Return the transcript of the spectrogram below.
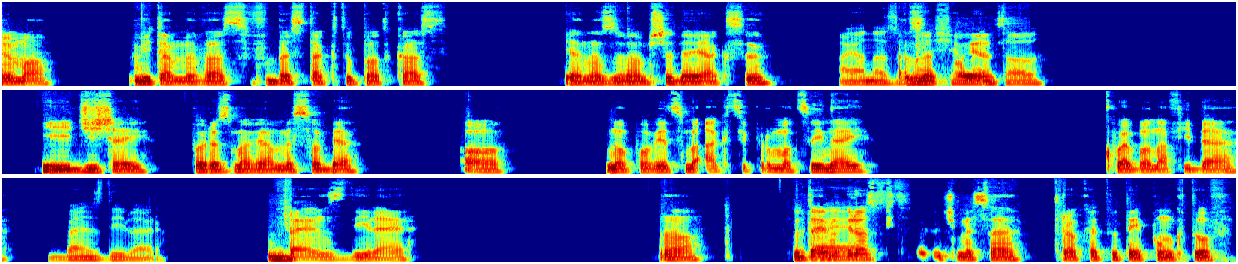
Siema, witamy Was w Bez Taktu Podcast. Ja nazywam się Dejaksy. A ja nazywam A się Mental. I dzisiaj porozmawiamy sobie o, no powiedzmy, akcji promocyjnej Quebo na Fide Benz Dealer. Benz Dealer. No, tutaj jest- rozpisaliśmy sobie trochę tutaj punktów,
